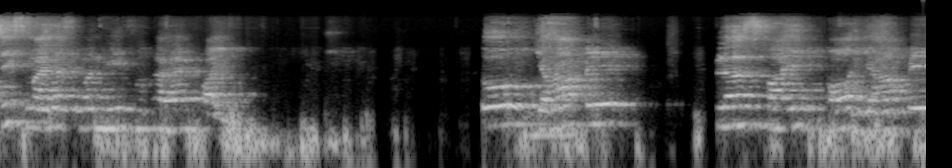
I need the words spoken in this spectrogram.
सिक्स माइनस वन मीन होता है फाइव तो यहाँ पे प्लस फाइव और यहाँ पे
